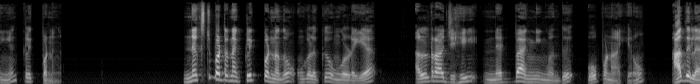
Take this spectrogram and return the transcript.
நீங்கள் கிளிக் பண்ணுங்கள் நெக்ஸ்ட் பட்டனை கிளிக் பண்ணதும் உங்களுக்கு உங்களுடைய அல்ராஜிஹி நெட் பேங்கிங் வந்து ஓப்பன் ஆகிரும். அதில்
